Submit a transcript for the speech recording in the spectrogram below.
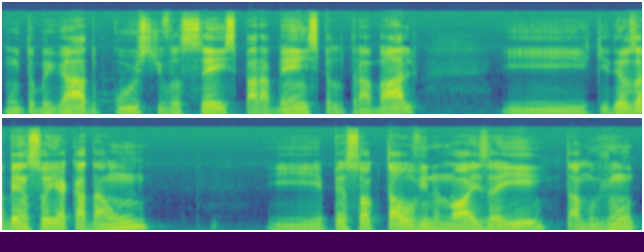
Muito obrigado, curso de vocês, parabéns pelo trabalho e que Deus abençoe a cada um. E pessoal que tá ouvindo nós aí, tamo junto,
